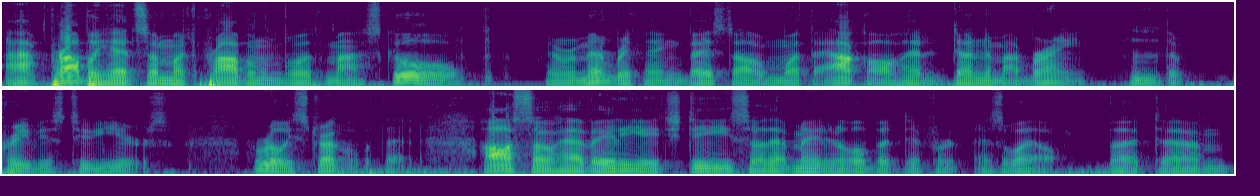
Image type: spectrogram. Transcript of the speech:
I probably had so much problems with my school and remembering everything based on what the alcohol had done to my brain Hmm. the previous two years. I really struggled with that. I also have ADHD, so that made it a little bit different as well. But um,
